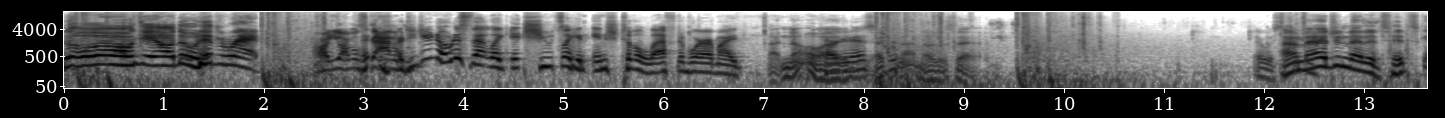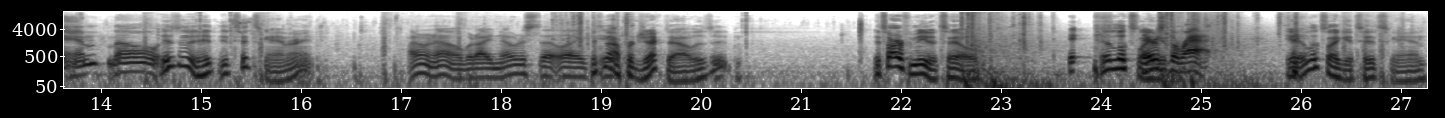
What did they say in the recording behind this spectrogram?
Oh, okay, oh, dude, hit the rat. Oh, you almost got him. Did you notice that like it shoots like an inch to the left of where my Uh, no, Target I, is? I did not notice that. there was? I imagine that it's hit scan. No, isn't it? Hit, it's hit scan, right? I don't know, but I noticed that like It's it, not projectile, is it? It's hard for me to tell. It, It looks like there's it. the rat. Yeah, it looks like it's hit scan.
